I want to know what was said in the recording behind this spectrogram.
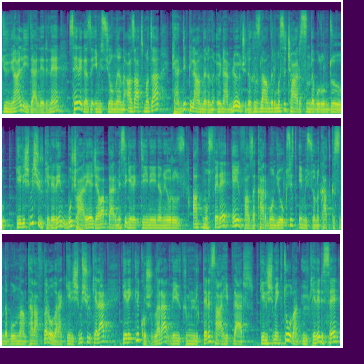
dünya liderlerine sera gazı emisyonlarını azaltmada kendi planlarını önemli ölçüde hızlandırması çağrısında bulundu. Gelişmiş ülkelerin bu çağrıya cevap vermesi gerektiğine inanıyoruz. Atmosfere en fazla karbondioksit emisyonu katkısında bulunan taraflar olarak gelişmiş ülkeler gerekli koşullara ve yükümlülüklere sahipler. Gelişmekte olan ülkeler ise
